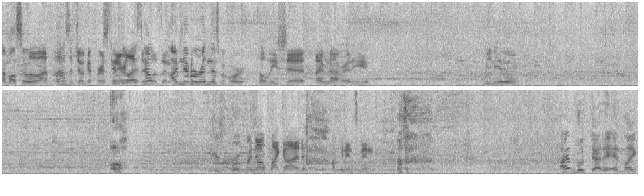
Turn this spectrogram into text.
I'm also. Oh, I thought that was a joke at first, then I realized it nope, wasn't. No, I've never ridden this before. Holy shit, I'm not ready. Me neither. Oh! I just broke my neck. Oh my god, fucking Intamin. I looked at it and like,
